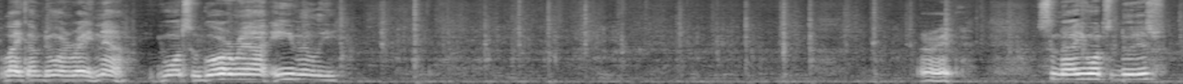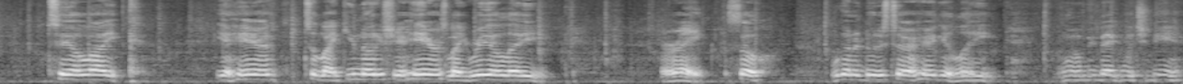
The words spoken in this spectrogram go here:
like I'm doing right now. You want to go around evenly. Alright. So now you want to do this till like your hair, to like you notice your hair is like real laid. Alright. So we're to do this till our hair get laid. We'll be back with you then.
